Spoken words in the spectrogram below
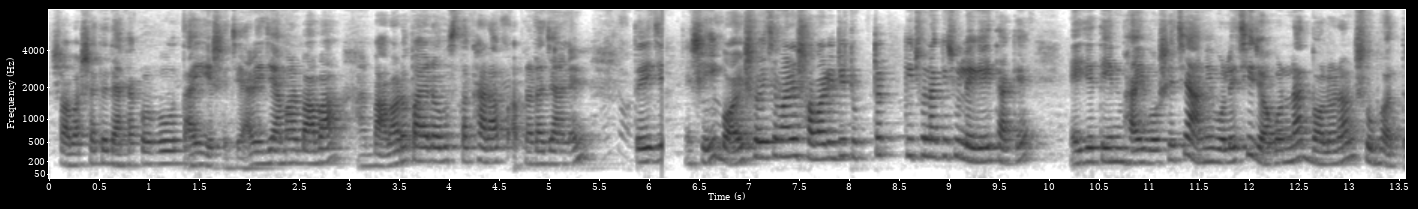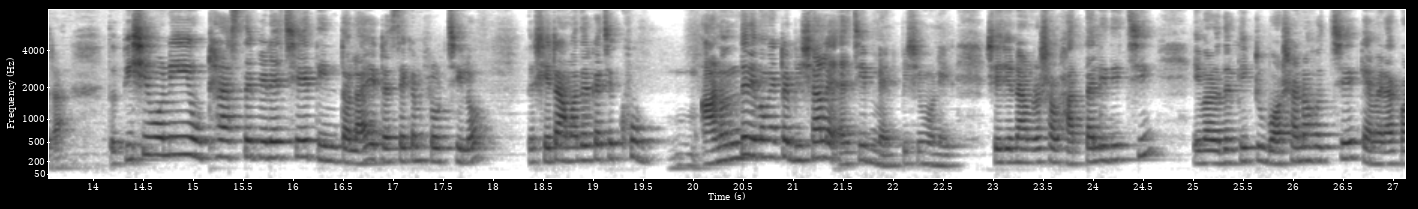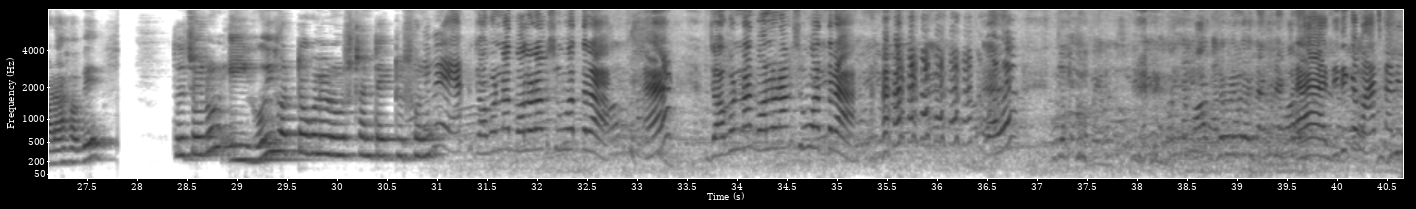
সবার সাথে দেখা করব, তাই এসেছে। আর এই যে আমার বাবা, আর বাবারও পায়ের অবস্থা খারাপ, আপনারা জানেন। তো এই যে সেই বয়স হয়েছে মানে সবারই টুকটাক কিছু না কিছু লেগেই থাকে। এই যে তিন ভাই বসেছে, আমি বলেছি, জগন্নাথ, বলরাম, সুভদ্রা। তো পিসিমণি উঠে আসতে পেরেছে তিনতলায়, এটা সেকেন্ড ফ্লোর ছিল। তো সেটা আমাদের কাছে খুব আনন্দের এবং একটা বিশাল অ্যাচিভমেন্ট পিসিমণির। সেই জন্য আমরা সব হাততালি দিচ্ছি। এবার ওদেরকে একটু বসানো হচ্ছে, ক্যামেরা করা হবে। তো চলুন, এই হই হট্টগোলের অনুষ্ঠানটা একটু শুনি। জগন্নাথ, বলরাম, সুভদ্রা হ্যাঁ? জগন্নাথ, বলরাম, সুভদ্রা। হ্যাঁ দিদিকে মাঝখানে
